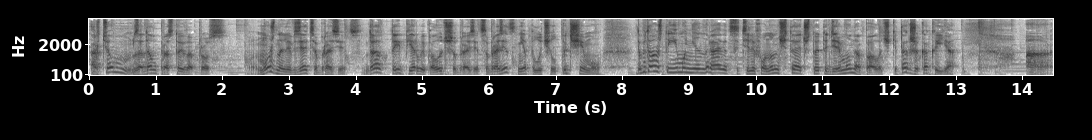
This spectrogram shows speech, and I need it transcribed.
Артем задал простой вопрос. Можно ли взять образец? Да, ты первый получишь образец. Образец не получил. Почему? Да потому что ему не нравится телефон. Он считает, что это дерьмо на палочке, так же, как и я. А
